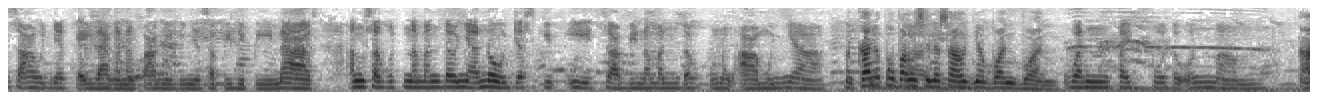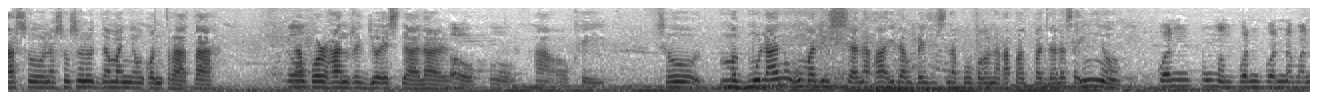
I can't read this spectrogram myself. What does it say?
sahod niya at kailangan ng family niya sa Pilipinas. Ang sagot naman daw niya, no, just keep it. Sabi naman daw po nung amo niya. Magkano po ba ang sinasahod niya buwan-buwan? 1.5 po doon, ma'am. Ah, so nasusunod naman yung kontrata na So, 400 US dollar. Opo. Ah, okay. So, magmula nung umalis siya, nakailang beses na po bang nakapagpadala sa inyo? Buwan po, ma'am. Buwan-buwan naman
